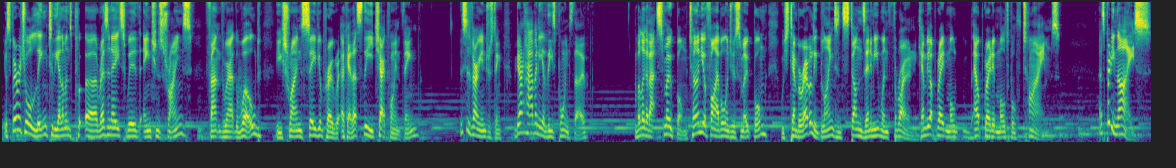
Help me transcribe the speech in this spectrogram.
Your spiritual link to the elements uh, resonates with ancient shrines found throughout the world. These shrines save your progress. Okay, that's the checkpoint thing. This is very interesting. We don't have any of these points, though. But look at that, smoke bomb. Turn your fireball into a smoke bomb, which temporarily blinds and stuns enemy when thrown. Can be upgraded, mul upgraded multiple times. That's pretty nice.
